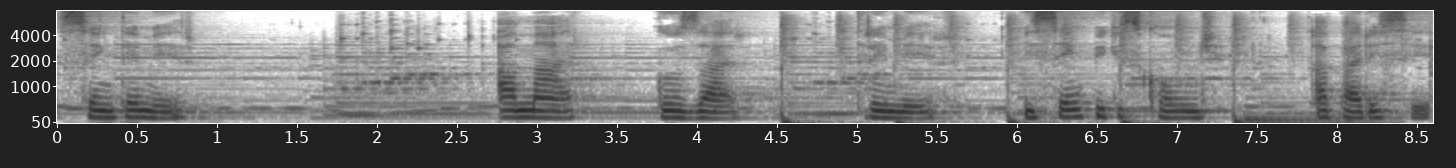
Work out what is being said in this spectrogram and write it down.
sem temer amar, gozar, tremer e sempre que esconde, aparecer.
